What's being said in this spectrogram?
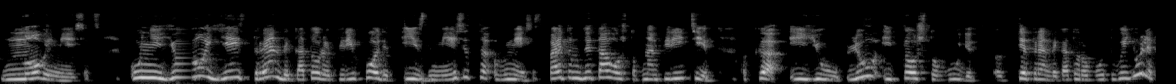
новый месяц. У нее есть тренды, которые переходят из месяца в месяц. Поэтому для того, чтобы нам перейти к июлю и то, что будет, э, те тренды, которые будут в июле,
